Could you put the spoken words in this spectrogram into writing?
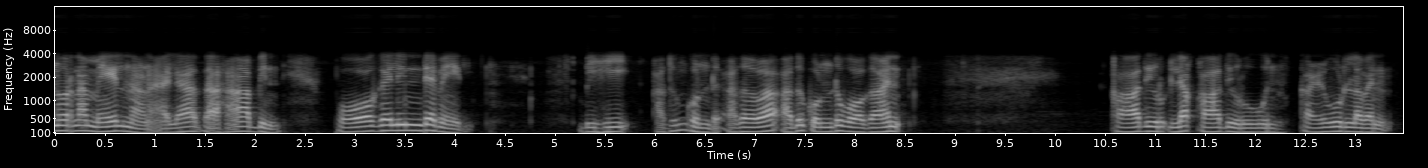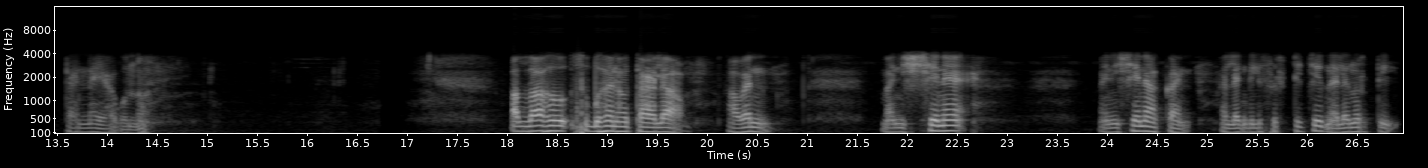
എന്ന് പറഞ്ഞാൽ മേൽ എന്നാണ് അല ദഹാബിൻ പോകലിന്റെ മേൽ. ബിഹി അതും കൊണ്ട് അഥവാ അത് കൊണ്ടുപോകാൻ കാതിർ ല കാതിറൂൻ കഴിവുള്ളവൻ തന്നെയാകുന്നു. അള്ളാഹു സുബാനോ താല അവൻ മനുഷ്യനെ മനുഷ്യനാക്കാൻ അല്ലെങ്കിൽ സൃഷ്ടിച്ച് നിലനിർത്തി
